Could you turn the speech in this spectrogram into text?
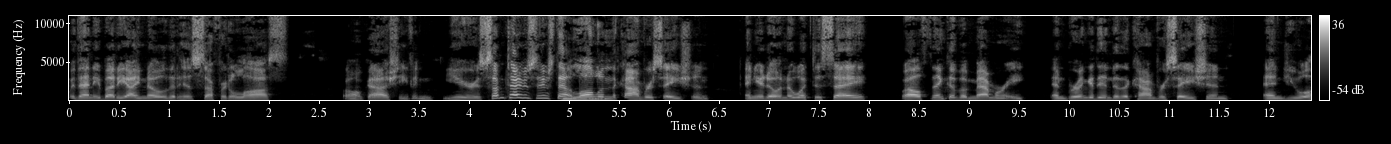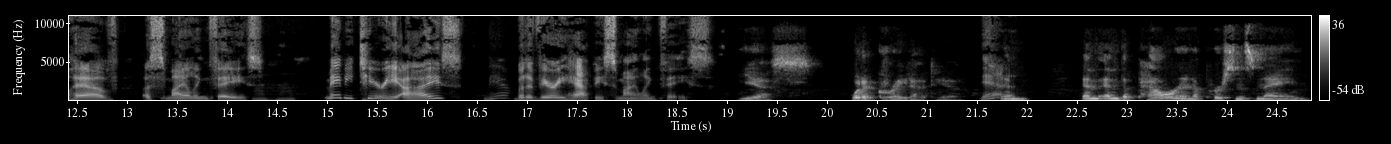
with anybody I know that has suffered a loss. Oh gosh, even years. Sometimes there's that mm-hmm. lull in the conversation and you don't know what to say. Well, think of a memory and bring it into the conversation, and you will have a smiling face. Mm-hmm. Maybe teary eyes, yeah. but a very happy, smiling face. Yes. What a great idea. Yeah. And and and the power in a person's name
